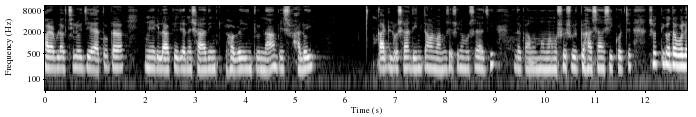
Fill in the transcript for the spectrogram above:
খারাপ লাগছিল যে এতটা মেঘলাকে যেন সারাদিন কী হবে কিন্তু না, বেশ ভালোই কাটলো সারাদিনটা। আমার মামি শ্বশুরে বসে আছি, দেখো আমার মামা আমার শ্বশুর একটু হাসাহাসি করছে। সত্যি কথা বলে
